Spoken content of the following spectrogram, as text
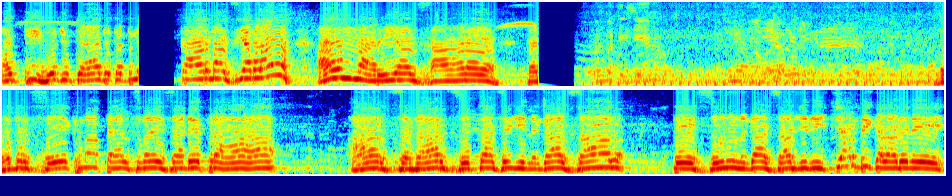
ਔਖੀ ਹੋ ਜੂ ਕੈਦ ਕੱਟਣੀ। ਕਾਰ ਮਾਸੀਆਂ ਵਾਲਾ ਆ ਮਾਰੀਆ ਸਾਲ। ਉਧਰ ਸੇਖਵਾ ਪੈਲਸ ਵਾਲੇ ਸਾਡੇ ਭਰਾ ਔਰ ਸਰਦਾਰ ਸੋਚਾ ਸਿੰਘ ਜੀ ਲੰਗਾ ਸਾਹਿਬ ਤੇ ਸੋਨੂ ਲੰਗਾ ਸਾਹਿਬ ਜੀ ਦੀ ਚੜ੍ਹਦੀ ਕਲਾ ਦੇ ਲਈ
